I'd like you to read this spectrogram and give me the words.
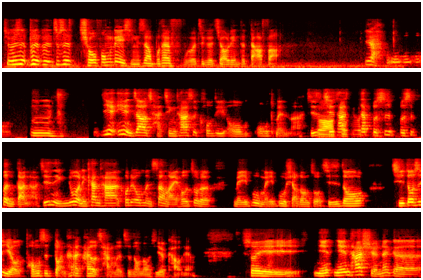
就是不是不是，就是球风类型上不太符合这个教练的打法。呀，yeah, 我我我，嗯，因为因为你知道，请他是 Cody Altman 嘛，其实其实他他不是不是笨蛋啊，其实你如果你看他 Cody Altman 上来以后做的每一步每一步小动作，其实都其实都是有同时短还还有长的这种东西的考量，所以连连他选那个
